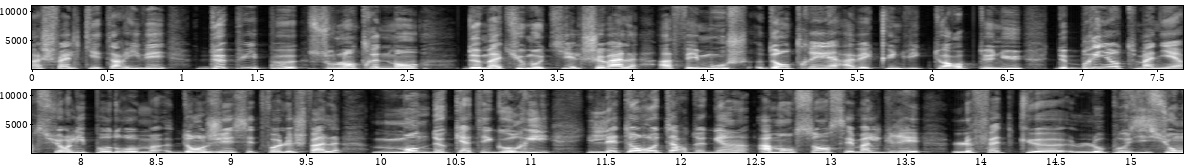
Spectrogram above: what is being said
un cheval qui est arrivé depuis peu sous l'entraînement de Mathieu Mottier. Le cheval a fait mouche d'entrée avec une victoire obtenue de brillante manière sur l'hippodrome d'Angers. Cette fois, le cheval monte de catégorie. Il est en retard de gain, à mon sens, et malgré le fait que l'opposition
